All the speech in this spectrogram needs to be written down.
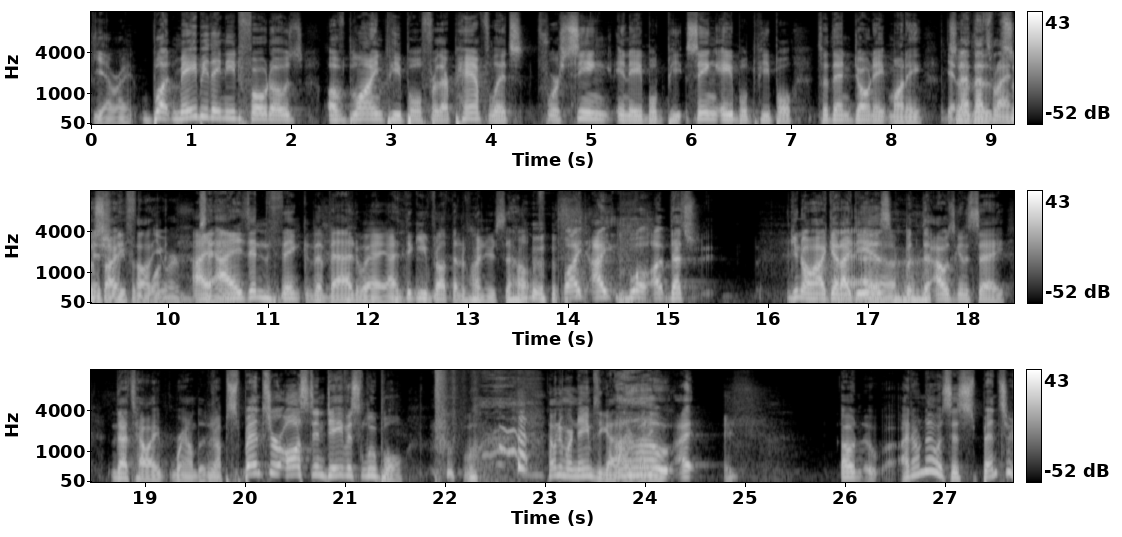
Yeah, right. But maybe they need photos of blind people for their pamphlets for seeing enabled pe- seeing abled people to then donate money Yeah, to that, that's the what I Society initially thought you were. I, I didn't think the bad way. I think you brought that upon yourself. Well, I, I well, uh, that's you know how I get I- I ideas, know. but th- I was going to say that's how I rounded it up. Spencer Austin Davis Loople. How many more names you got there, buddy? Oh, I. Oh, I don't know. It says Spencer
